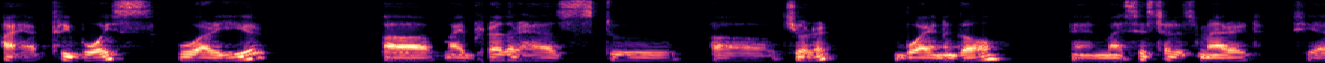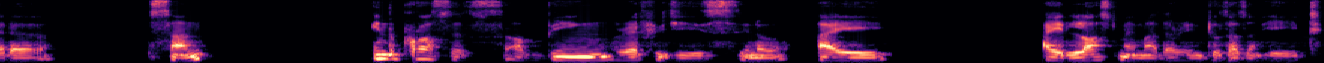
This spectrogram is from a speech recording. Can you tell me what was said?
I have three boys who are here. Uh, my brother has two uh, children, boy and a girl, and my sister is married. She had a son. In the process of being refugees, you know, I I lost my mother in 2008.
